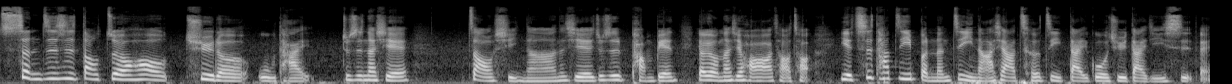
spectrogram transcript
甚至是到最后去了舞台，就是那些。造型啊，那些就是旁边要用那些花花草草，也是他自己本人自己拿下车，自己带过去待机室的。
